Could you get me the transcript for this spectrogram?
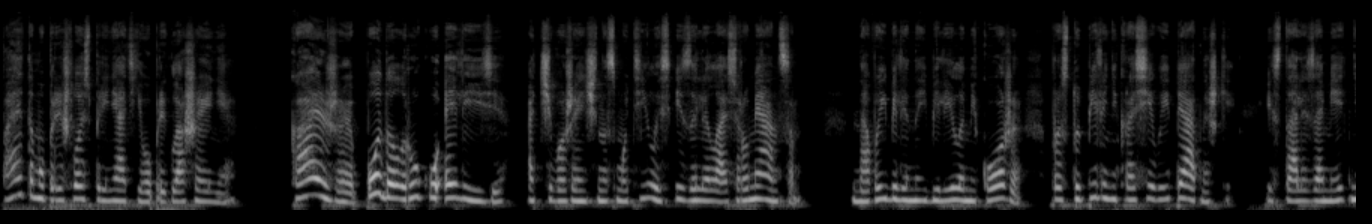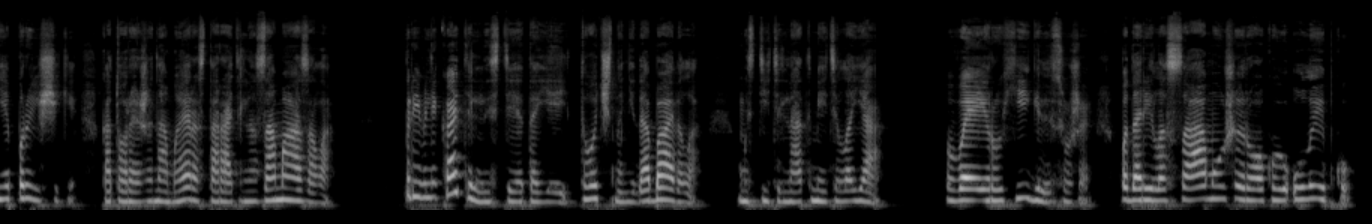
поэтому пришлось принять его приглашение. Кай же подал руку Элизе, отчего женщина смутилась и залилась румянцем. На выбеленной белилами кожи проступили некрасивые пятнышки и стали заметнее прыщики, которые жена мэра старательно замазала. Привлекательности это ей точно не добавило, мстительно отметила я. Вейру Хигельс уже подарила самую широкую улыбку,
